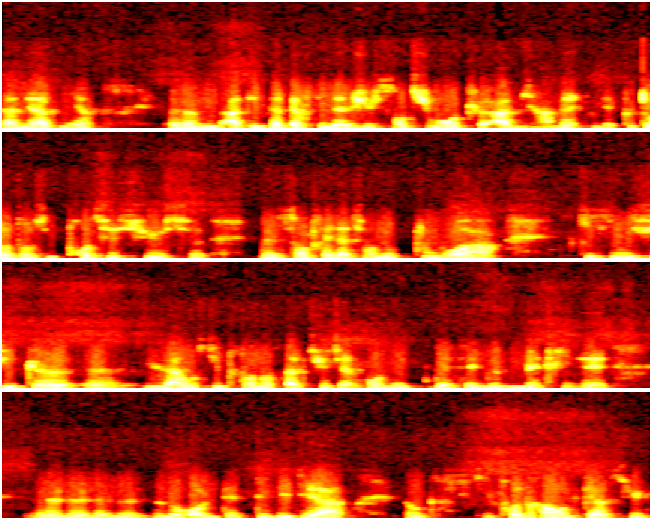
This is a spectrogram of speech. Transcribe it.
années à venir. Euh, à titre personnel, j'ai le sentiment que Abiy Ahmed, il est plutôt dans un processus de centralisation de pouvoir qui signifie qu'il euh, a aussi tendance actuellement d'essayer de, maîtriser le, rôle des, médias. Donc, il faudra en tout cas suivre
